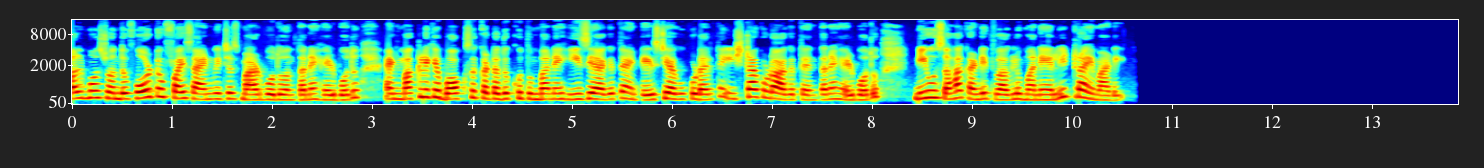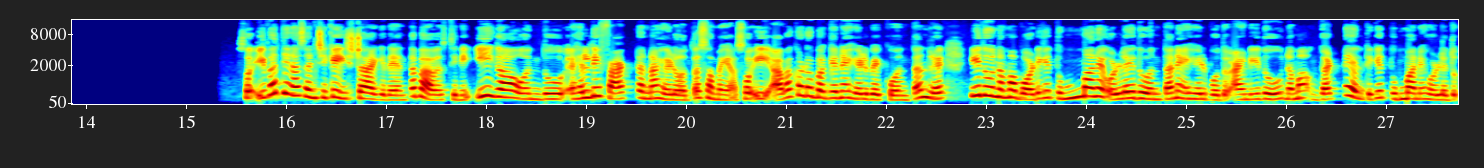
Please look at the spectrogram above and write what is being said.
ಆಲ್ಮೋಸ್ಟ್ ಒಂದು ಫೋರ್ ಟು ಫೈವ್ ಸ್ಯಾಂಡ್ವಿಚಸ್ ಮಾಡ್ಬೋದು ಅಂತಲೇ ಹೇಳ್ಬೋದು. ಆ್ಯಂಡ್ ಮಕ್ಕಳಿಗೆ ಬಾಕ್ಸ್ ಕಟ್ಟೋದಕ್ಕೂ ತುಂಬಾ ಈಸಿ ಆಗುತ್ತೆ ಆ್ಯಂಡ್ ಟೇಸ್ಟಿಯಾಗೂ ಕೂಡ ಇರುತ್ತೆ, ಇಷ್ಟ ಕೂಡ ಆಗುತ್ತೆ ಅಂತಲೇ ಹೇಳ್ಬೋದು. ನೀವು ಸಹ ಖಂಡಿತವಾಗ್ಲೂ ಮನೆಯಲ್ಲಿ ಟ್ರೈ ಮಾಡಿ. ಸೊ ಇವತ್ತಿನ ಸಂಚಿಕೆ ಇಷ್ಟ ಆಗಿದೆ ಅಂತ ಭಾವಿಸ್ತೀನಿ. ಈಗ ಒಂದು ಹೆಲ್ದಿ ಫ್ಯಾಕ್ಟ್ ಅನ್ನ ಹೇಳುವಂತ ಸಮಯ. ಸೊ ಈ ಅವಕಡೋ ಬಗ್ಗೆನೇ ಹೇಳಬೇಕು ಅಂತಂದ್ರೆ, ಇದು ನಮ್ಮ ಬಾಡಿಗೆ ತುಂಬಾನೇ ಒಳ್ಳೆಯದು ಅಂತಾನೆ ಹೇಳ್ಬೋದು. ಅಂಡ್ ಇದು ನಮ್ಮ ಗಟ್ಟ ಹೆಲ್ತ್ಗೆ ತುಂಬಾನೇ ಒಳ್ಳೆಯದು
